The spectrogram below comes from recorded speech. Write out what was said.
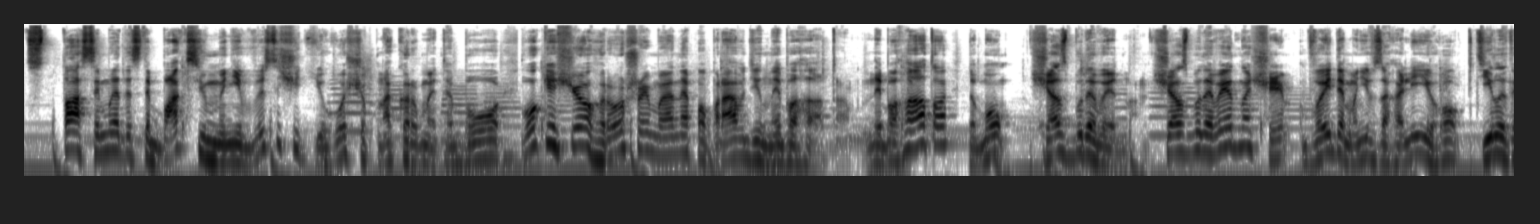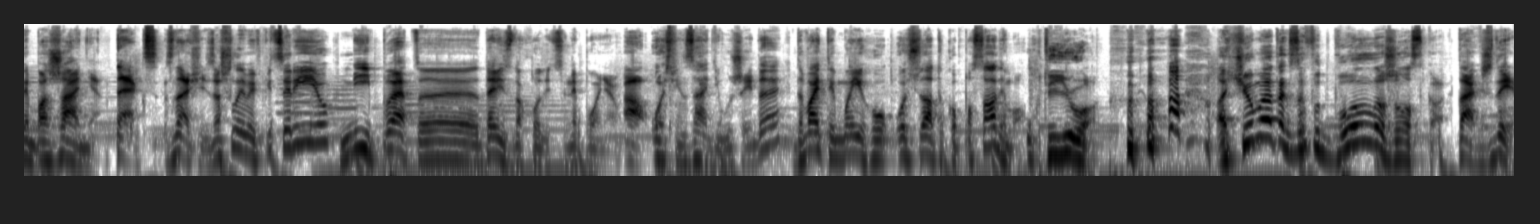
170 баксів мені вистачить його, щоб накормити. Бо поки що грошей в мене по правді небагато. Небагато, тому щас буде видно. Щас буде видно, чи вийде мені взагалі його втілити бажання. Текс, значить, зайшли ми в піцерію. Мій пет, е, де він знаходиться, не поняв. А, ось він ззаді вже йде. Давайте ми його ось сюди тако посадимо. Ух ти йо! А чому мене так зафутболило жорстко? Так, жди,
